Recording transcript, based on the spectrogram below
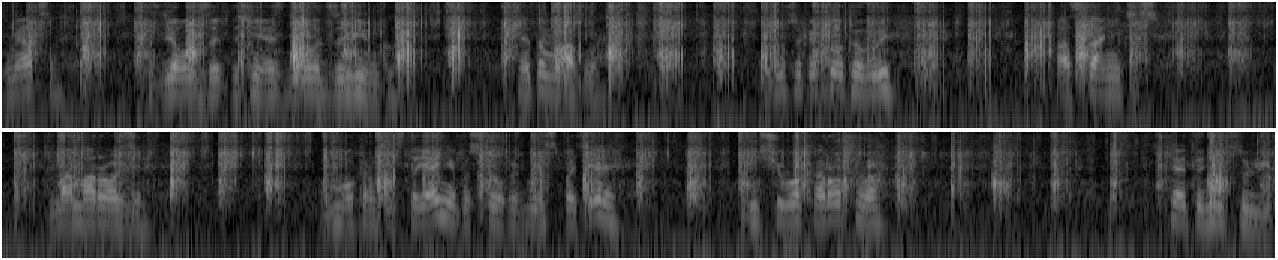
размяться, сделать, точнее, сделать заминку. Это важно. Потому что как только вы останетесь на морозе в мокром состоянии, после того, как вы вспотели, ничего хорошего это не сулит.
